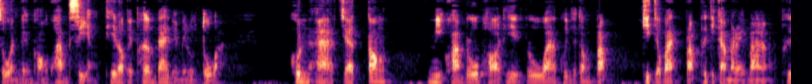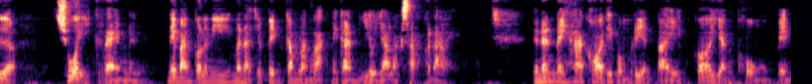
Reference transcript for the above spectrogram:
ส่วนหนึ่งของความเสี่ยงที่เราไปเพิ่มได้โดยไม่รู้ตัว คุณอาจจะต้องมีความรู้พอที่รู้ว่าคุณจะต้องปรับกิจวัตรปรับพฤติกรรมอะไรบ้าง เพื่อช่วยอีกแรงหนึ่ง ในบางกรณีมันอาจจะเป็นกำลังหลักในการเยียวยารักษาก็ได้ดังนั้นใน 5 ข้อที่ผมเรียนไปก็ยังคงเป็น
